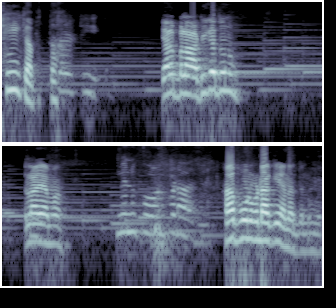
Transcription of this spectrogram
ਠੀਕ ਆ ਪੁੱਤ। ਚਲ ਠੀਕ ਹੈ ਚੱਲ ਬੁਲਾ ਠੀਕ ਆ ਤੈਨੂੰ ਚਲਾ ਜਾਵਾਂ ਮੈਨੂੰ ਫੋਨ ਫੜਾ ਦਿਓ ਹਾਂ ਫੋਨ ਫੜਾ ਕੇ ਆਣਾ ਤੈਨੂੰ ਮੈਂ।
